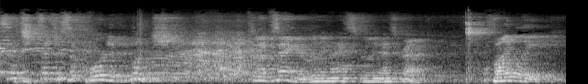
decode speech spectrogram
Such, such a supportive bunch. That's what I'm saying. A really nice, really nice crowd. Finally,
